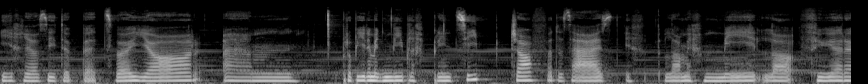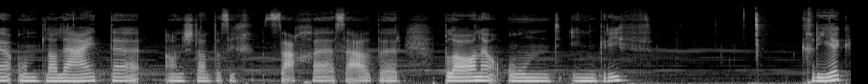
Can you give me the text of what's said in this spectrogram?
ich ja seit etwa zwei Jahren ähm, mit dem weiblichen Prinzip zu arbeiten. Das heißt, ich lasse mich mehr führen und leiten, anstatt dass ich Sachen selber plane und in den Griff kriege.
